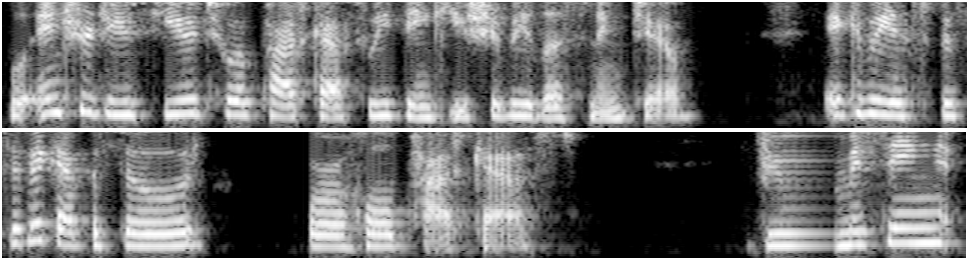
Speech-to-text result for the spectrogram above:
will introduce you to a podcast we think you should be listening to. It could be a specific episode or a whole podcast. If you're missing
